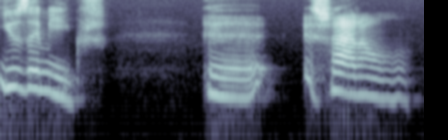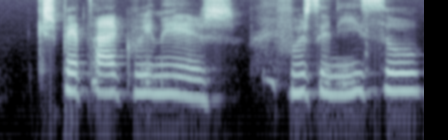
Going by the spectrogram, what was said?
e os amigos. Uh, acharam que espetáculo, Inês, força nisso?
